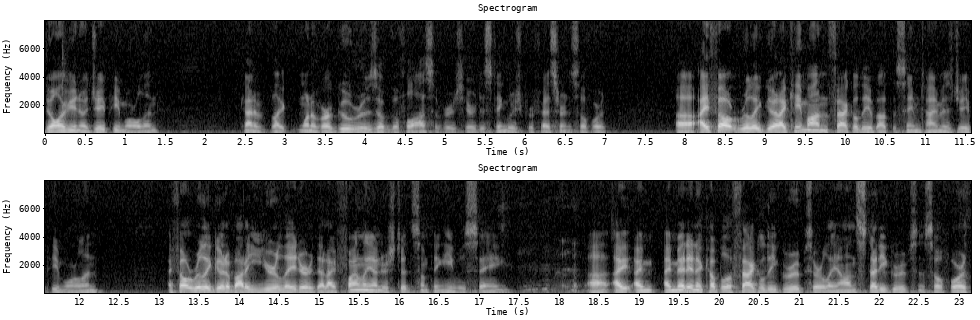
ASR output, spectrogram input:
do all of you know J.P. Moreland? Kind of like one of our gurus of the philosophers here, distinguished professor and so forth. Uh, I felt really good. I came on faculty about the same time as J.P. Moreland. I felt really good about a year later that I finally understood something he was saying. Uh, I, I, I, met in a couple of faculty groups early on, study groups and so forth,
